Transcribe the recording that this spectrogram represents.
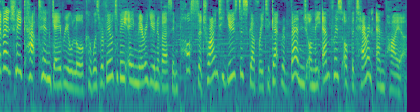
Eventually, Captain Gabriel Lorca was revealed to be a Mirror Universe imposter trying to use Discovery to get revenge on the Empress of the Terran Empire,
